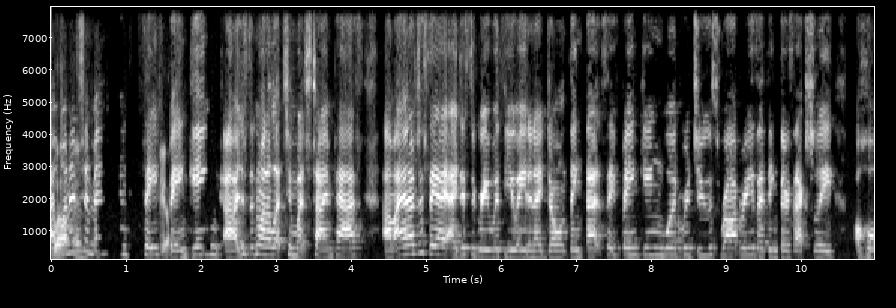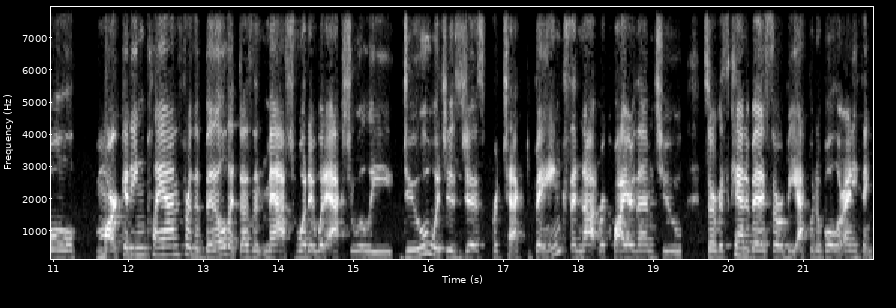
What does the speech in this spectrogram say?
I well, wanted and, to mention safe yeah. banking. Uh, I just didn't want to let too much time pass. Um, I have to say, I, I, disagree with you, Aiden. I don't think that safe banking would reduce robberies. I think there's actually a whole marketing plan for the bill that doesn't match what it would actually do, which is just protect banks and not require them to service cannabis or be equitable or anything.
